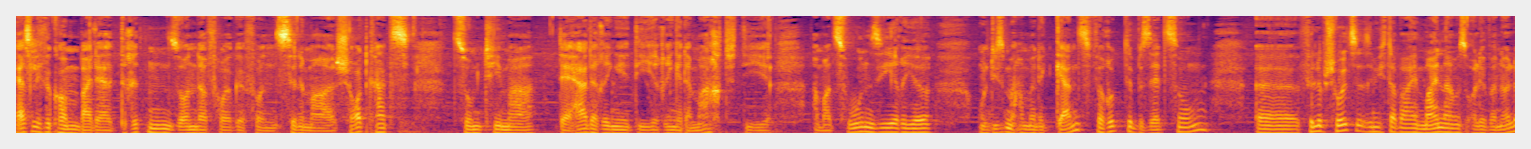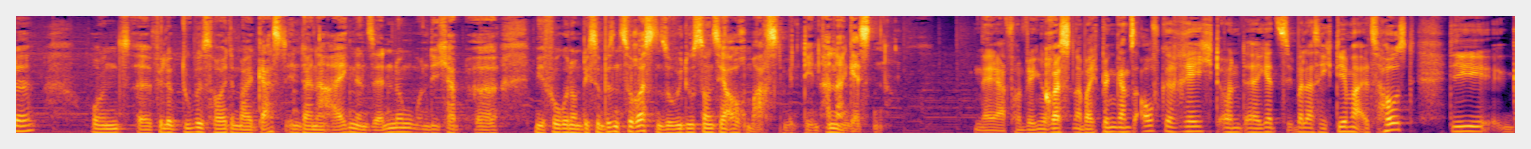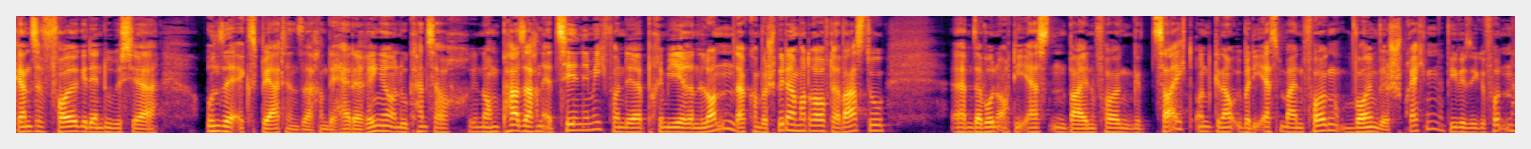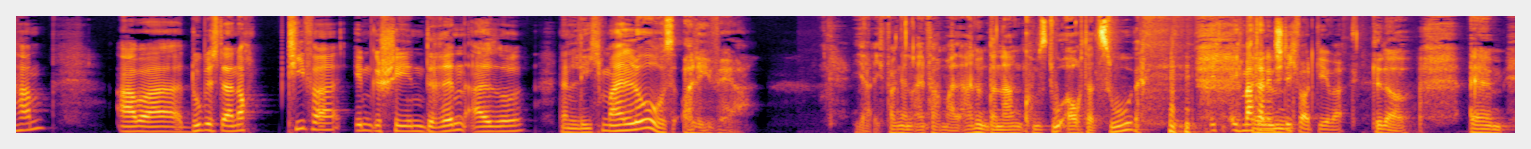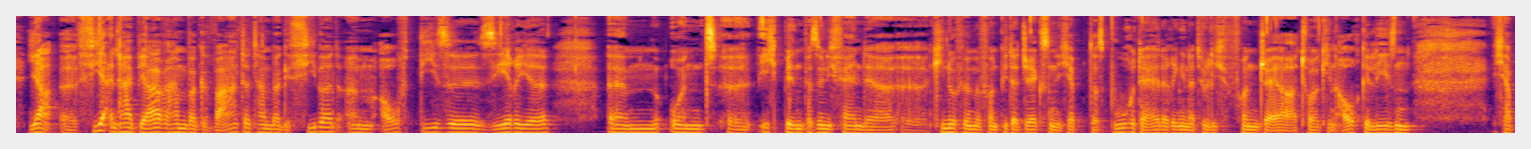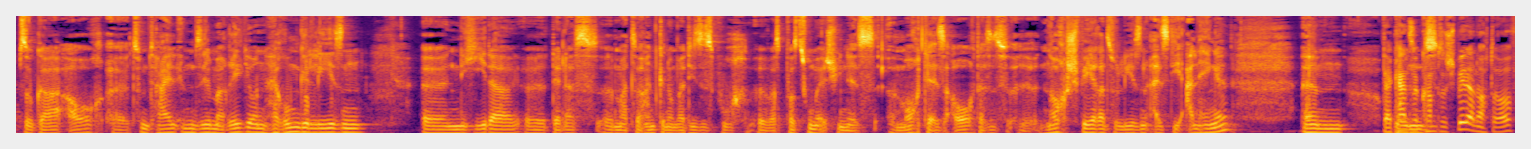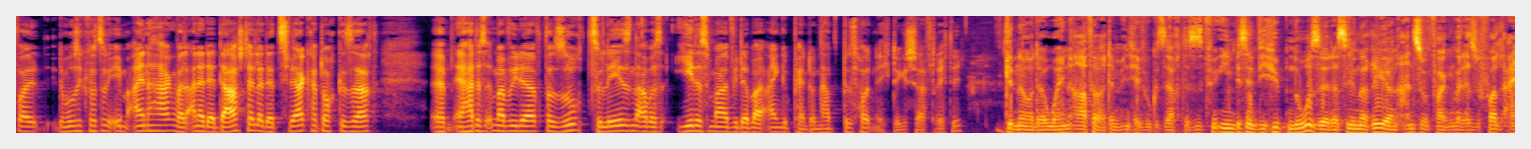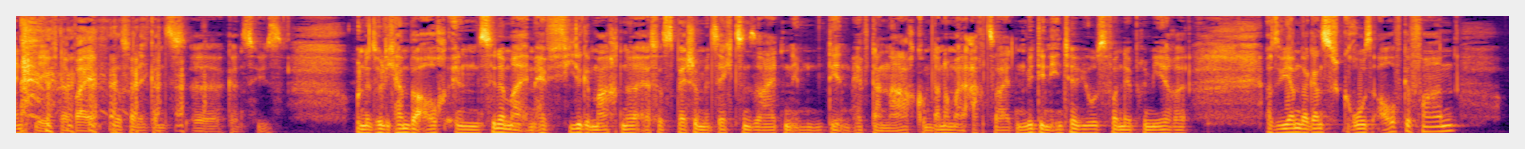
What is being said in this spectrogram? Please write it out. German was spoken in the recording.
Herzlich willkommen bei der dritten Sonderfolge von Cinema Shortcuts zum Thema Der Herr der Ringe, die Ringe der Macht, die Amazon-Serie. Und diesmal haben wir eine ganz verrückte Besetzung. Äh, Philipp Schulze ist nämlich dabei, mein Name ist Oliver Nölle. Und äh, Philipp, du bist heute mal Gast in deiner eigenen Sendung und ich habe äh, mir vorgenommen, dich so ein bisschen zu rösten, so wie du es sonst ja auch machst mit den anderen Gästen. Naja, von wegen Rösten, aber ich bin ganz aufgeregt und äh, jetzt überlasse ich dir mal als Host die ganze Folge, denn du bist ja unsere Experte in Sachen der Herr der Ringe und du kannst ja auch noch ein paar Sachen erzählen, nämlich von der Premiere in London, da kommen wir später nochmal drauf, da warst du. Ähm, da wurden auch die ersten beiden Folgen gezeigt und genau über die ersten beiden Folgen wollen wir sprechen, wie wir sie gefunden haben aber du bist da noch tiefer im Geschehen drin, also dann leg mal los, Oliver. Ja, ich fange dann einfach mal an und danach kommst du auch dazu. Ich, ich mache dann ähm, den Stichwortgeber. Genau. Ähm, ja, äh, viereinhalb Jahre haben wir gewartet, haben wir gefiebert ähm, auf diese Serie. Ähm, und äh, ich bin persönlich Fan der äh, Kinofilme von Peter Jackson. Ich habe das Buch Der Herr der Ringe natürlich von J.R.R. Tolkien auch gelesen. Ich habe sogar auch äh, zum Teil im Silmarillion herumgelesen. Äh, nicht jeder, äh, der das äh, mal zur Hand genommen hat, dieses Buch, äh, was posthum erschienen ist, äh, mochte es auch. Das ist äh, noch schwerer zu lesen als die Anhänge. Ähm, da kannst du, kommst du später noch drauf, weil da muss ich kurz eben einhaken, weil einer der Darsteller, der Zwerg, hat doch gesagt, äh, er hat es immer wieder versucht zu lesen, aber es jedes Mal wieder bei eingepennt und hat es bis heute nicht geschafft, richtig? Genau, der Wayne Arthur hat im Interview gesagt, das ist für ihn ein bisschen wie Hypnose, das Silmarillion anzufangen, weil er sofort einschläft dabei. Das fand ich ganz, äh, ganz süß. Und natürlich haben wir auch in Cinema im Heft viel gemacht, ne? Erst das Special mit 16 Seiten, im, dem Heft danach kommen dann nochmal acht Seiten mit den Interviews von der Premiere. Also wir haben da ganz groß aufgefahren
